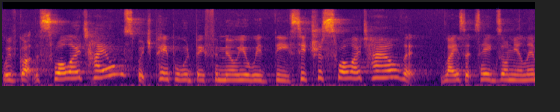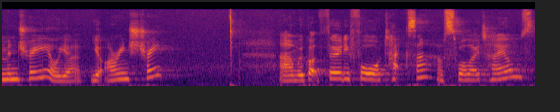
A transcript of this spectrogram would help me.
We've got the swallowtails, which people would be familiar with the citrus swallowtail that lays its eggs on your lemon tree or your, your orange tree. Um, we've got 34 taxa of swallowtails.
